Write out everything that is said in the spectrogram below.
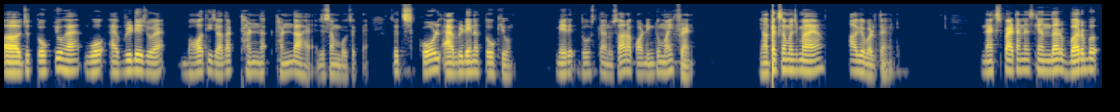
जो टोक्यो है, वो एवरीडे जो है, बहुत ही ज़्यादा ठंडा ठंडा है, जैसे हम बोल सकते हैं। So it's cold everyday in Tokyo मेरे दोस्त के अनुसार अकॉर्डिंग टू माई फ्रेंड यहाँ तक समझ में आया? आगे बढ़ते हैं। नेक्स्ट पैटर्न है इसके अंदर वर्ब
